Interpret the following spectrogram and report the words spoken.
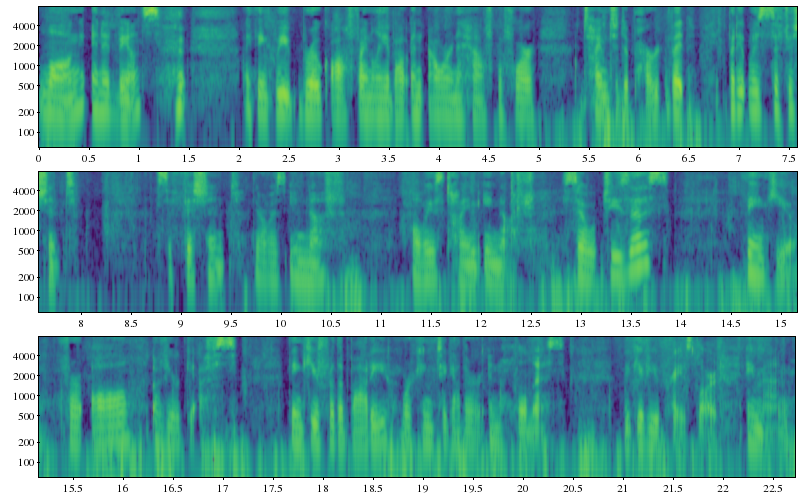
long in advance. I think we broke off finally about an hour and a half before time to depart, but but it was sufficient. Sufficient. There was enough always time enough. So, Jesus, thank you for all of your gifts. Thank you for the body working together in wholeness. We give you praise, Lord. Amen.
